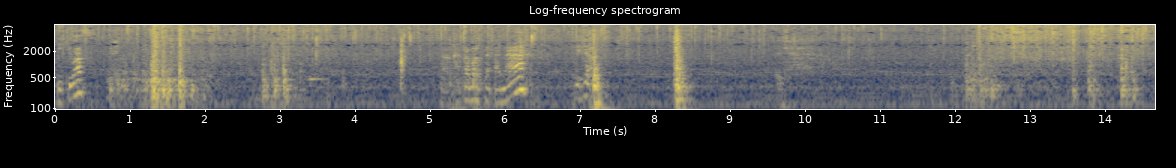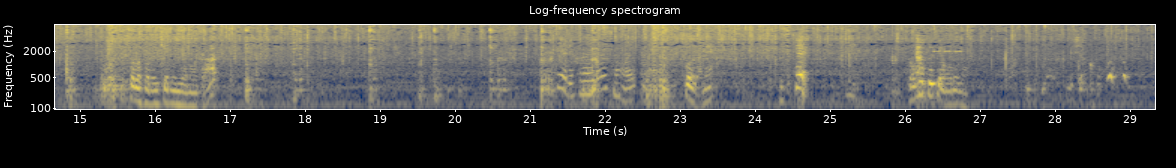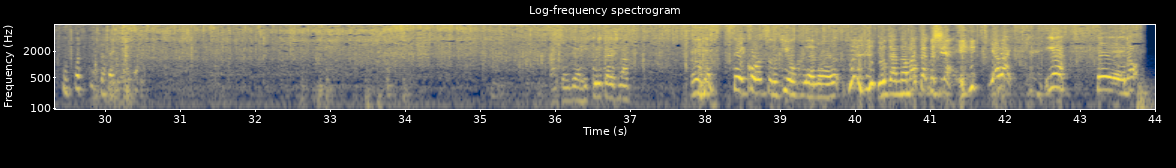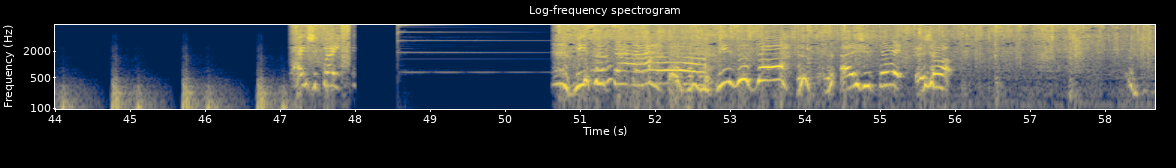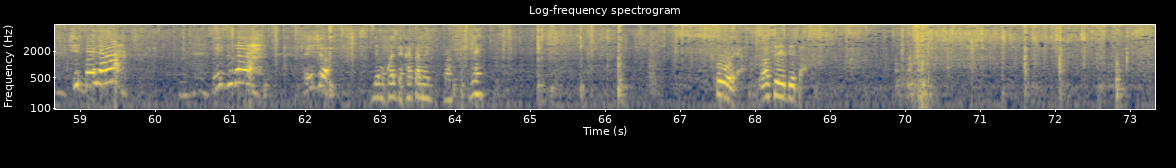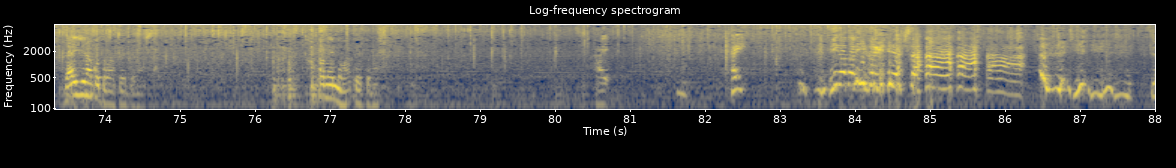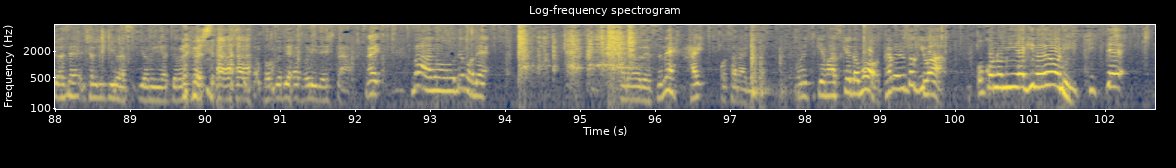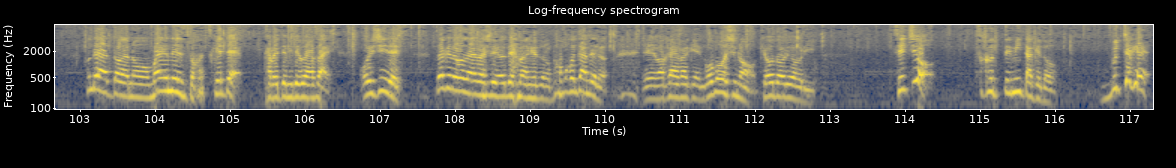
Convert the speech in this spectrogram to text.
と、いきます。よいしょさあ、固まったかなよいしょ。よいしょ。そろそろいけるんじゃないかそうだね。そう思っといてよ、俺も。よいしょ。思ってただけだあ、それではひっくり返します。成功する記憶、あの、予感が全くしない。やばい。いきます。せーの。はい、失敗ミスったーミスったーはい、失敗よいしょ失敗だミスだよいしょでもこうやって固めますね。そうや、忘れてた。大事なこと忘れてました。固めるの忘れてました。はい。はい。見事にひっくり返りました すいません、正直言います。嫁にやってもらいました。僕では無理でした。はい。まあ、あの、でもね、をですね、はい、お皿に盛り付けますけども、食べるときは、お好み焼きのように切って、ほんで、あと、あの、マヨネーズとかつけて食べてみてください。美味しいです。というわけでございまして、よでまげずのポモコチャンネル、えー和歌山県御坊市の郷土料理、せちを作ってみたけど、ぶっちゃけ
